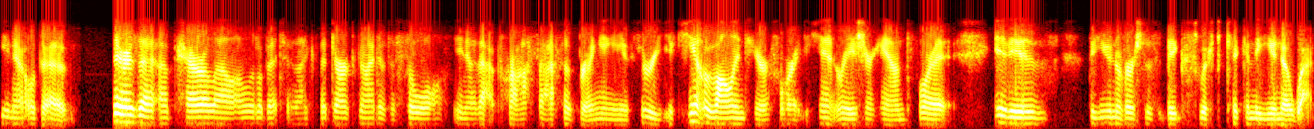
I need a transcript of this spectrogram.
you know the there's a, a parallel a little bit to like the dark night of the soul you know that process of bringing you through you can't volunteer for it you can't raise your hand for it it is the universe's big swift kick in the you know what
